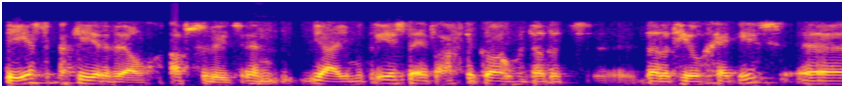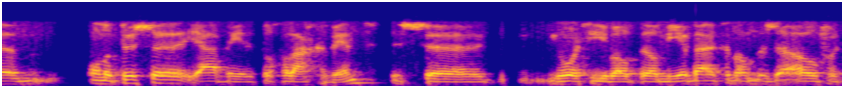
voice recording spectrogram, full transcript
De eerste paar keren wel, absoluut. En ja, je moet er eerst even achter komen dat het, uh, dat het heel gek is. Um, ondertussen ja, ben je er toch wel aan gewend. Dus uh, je hoort hier wel, wel meer buitenlanders over.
